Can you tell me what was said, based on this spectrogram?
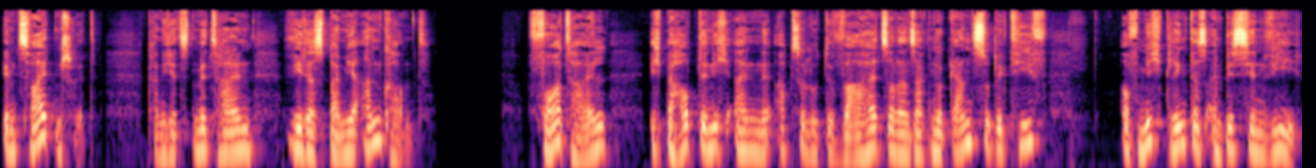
Im zweiten Schritt kann ich jetzt mitteilen, wie das bei mir ankommt. Vorteil, ich behaupte nicht eine absolute Wahrheit, sondern sage nur ganz subjektiv, auf mich klingt das ein bisschen wie.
